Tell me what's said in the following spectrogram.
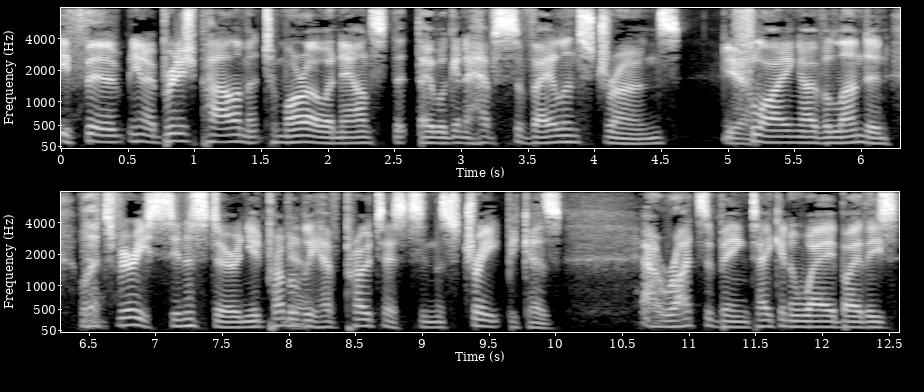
if the you know British Parliament tomorrow announced that they were going to have surveillance drones Yeah. flying over London, well, that's very sinister, and you'd probably Yeah. have protests in the street because our rights are being taken away by these.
